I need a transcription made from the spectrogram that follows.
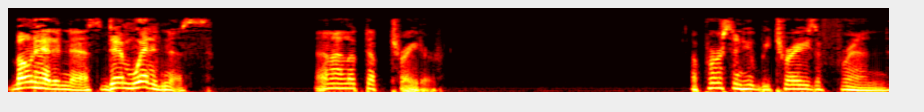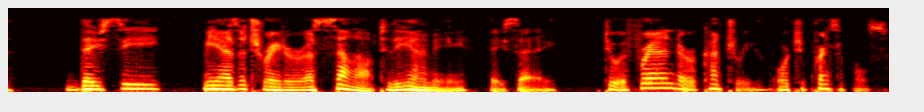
boneheadedness, dim-wittedness. And I looked up traitor. A person who betrays a friend. They see me as a traitor, a sellout to the enemy, they say to a friend or a country or to principles.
